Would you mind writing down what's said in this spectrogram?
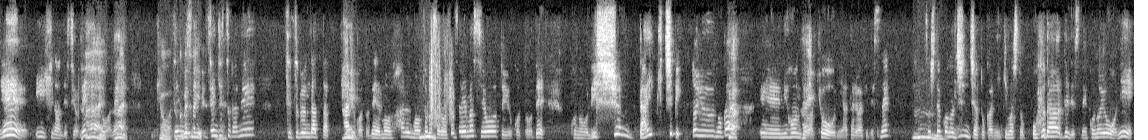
えー、いい日なんですよね、はい、今日はね、はい。今日は特別な日です、ね、前日がね、節分だったということで、もう春もそろそろ訪れますよということで、うん、この立春大吉日というのが、えー、日本では今日に当たるわけですね。そしてこの神社とかに行きますと、お札でですね、このように、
